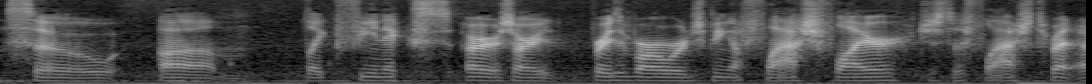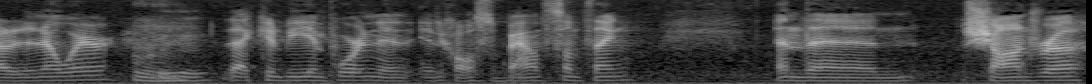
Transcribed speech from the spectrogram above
So, um, like Phoenix, or sorry, Brazen Borrower just being a flash flyer, just a flash threat out of nowhere. Mhm. That can be important, and it can also bounce something. And then Chandra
